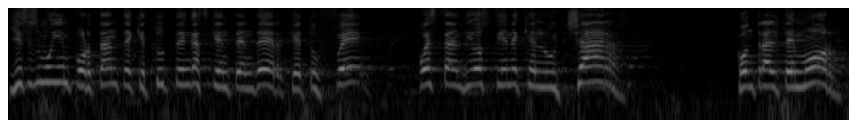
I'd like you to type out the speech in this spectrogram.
Y eso es muy importante que tú tengas que entender que tu fe puesta en Dios tiene que luchar contra el temor.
